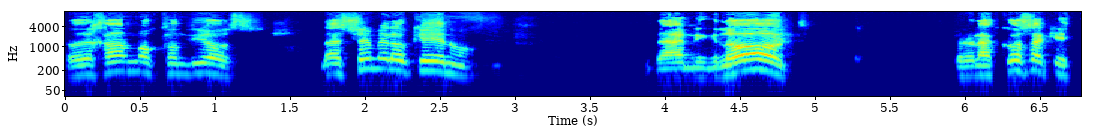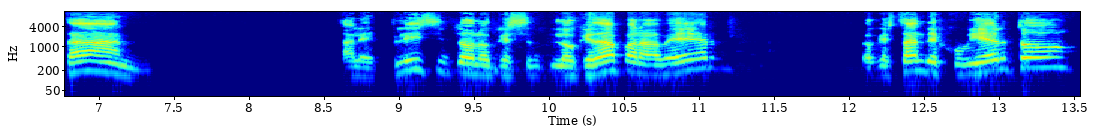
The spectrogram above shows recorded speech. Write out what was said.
lo dejamos con Dios. La Hashem Eloquenu. La Niglot. Pero las cosas que están al explícito, lo que, lo que da para ver, lo que está en descubierto,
